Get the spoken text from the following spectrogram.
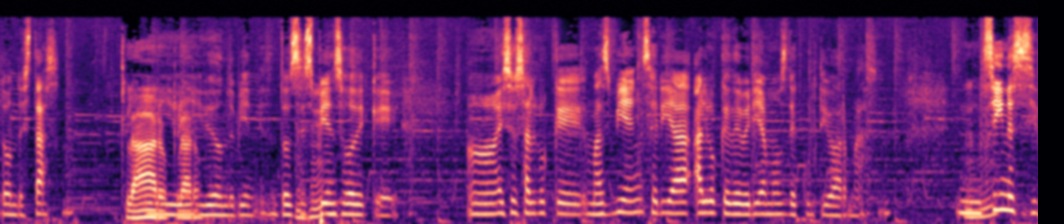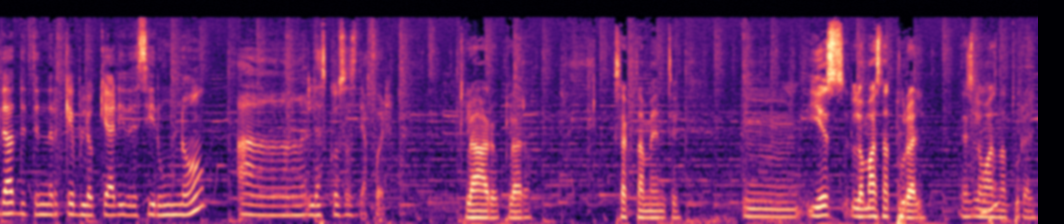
dónde estás ¿no? Claro, y, claro. y de dónde vienes. Entonces pienso de que ah, eso es algo que más bien sería algo que deberíamos de cultivar más, ¿no? Mm, sin necesidad de tener que bloquear y decir un no a las cosas de afuera. Claro, claro. Exactamente. Mm, y es lo más natural, es lo más natural.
